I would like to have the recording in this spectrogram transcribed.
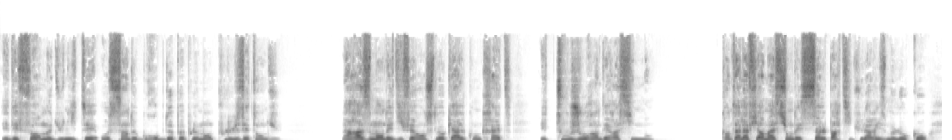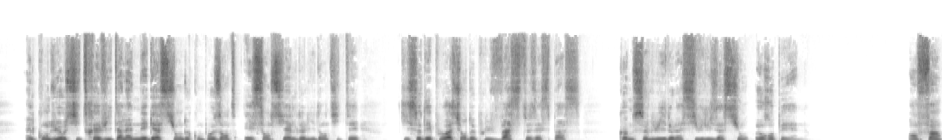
et des formes d'unité au sein de groupes de peuplement plus étendus. L'arasement des différences locales concrètes est toujours un déracinement. Quant à l'affirmation des seuls particularismes locaux, elle conduit aussi très vite à la négation de composantes essentielles de l'identité qui se déploient sur de plus vastes espaces, comme celui de la civilisation européenne. Enfin,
